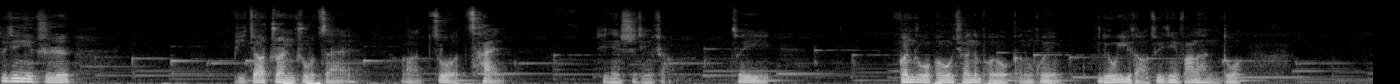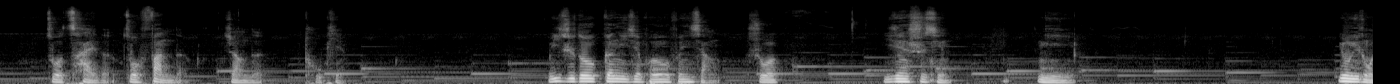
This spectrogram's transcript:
最近一直比较专注在啊做菜这件事情上，所以关注我朋友圈的朋友可能会留意到，最近发了很多做菜的、做饭的这样的图片。我一直都跟一些朋友分享说，一件事情，你用一种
